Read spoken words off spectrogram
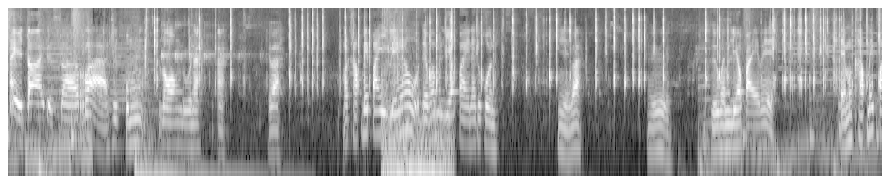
ให้ตายเถอะซาร่าคือผมลองดูนะอะเห็นปะมันขับไม่ไปอีกแล้วแต่ว่ามันเลี้ยวไปนะทุกคนนี่เห็นปะเออคือมันเลี้ยวไปเว้ย แต่มันขับไม่ไป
